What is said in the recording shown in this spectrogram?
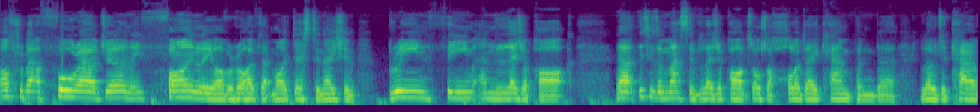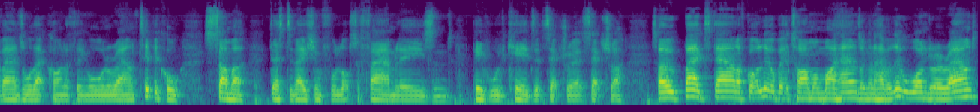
After about a four hour journey, finally I've arrived at my destination, Brean Theme and Leisure Park. Now, this is a massive leisure park. It's also a holiday camp and uh, loads of caravans, all that kind of thing all around. Typical summer destination for lots of families and people with kids, etc, etc. So bags down, I've got a little bit of time on my hands. I'm going to have a little wander around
